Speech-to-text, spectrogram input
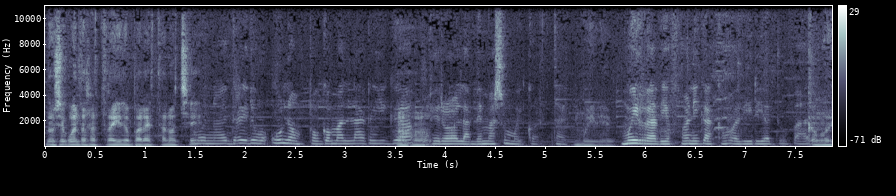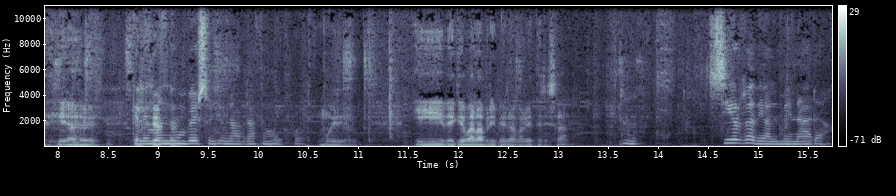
No sé cuántas has traído para esta noche. Bueno, he traído una un poco más larga, Ajá. pero las demás son muy cortas. Muy bien. Muy radiofónicas, como diría tu padre. Como diría el- que le mando jefe. un beso y un abrazo muy fuerte. Muy bien. ¿Y de qué va la primera, María Teresa? Sierra de Almenara.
